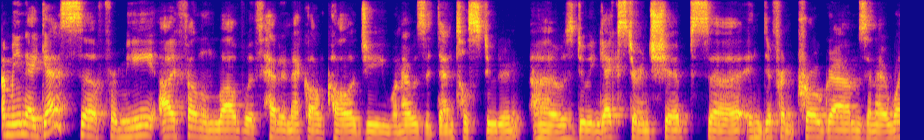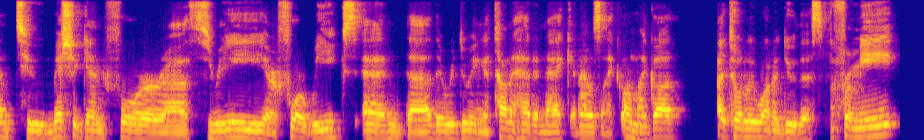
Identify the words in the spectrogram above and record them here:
I mean, I guess uh, for me, I fell in love with head and neck oncology when I was a dental student. I was doing externships uh, in different programs, and I went to Michigan for uh, three or four weeks, and uh, they were doing a ton of head and neck. And I was like, oh my God, I totally want to do this. For me,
